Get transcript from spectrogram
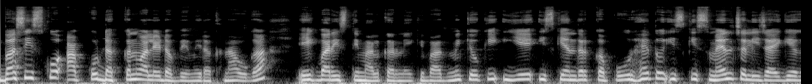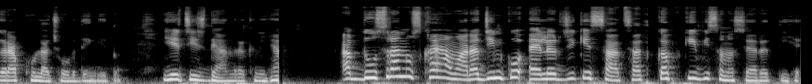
बस इसको आपको ढक्कन वाले डब्बे में रखना होगा एक बार इस्तेमाल करने के बाद में, क्योंकि ये इसके अंदर कपूर है तो इसकी स्मेल चली जाएगी अगर आप खुला छोड़ देंगे तो। ये चीज़ ध्यान रखनी है। अब दूसरा नुस्खा है हमारा, जिनको एलर्जी के साथ साथ कफ की भी समस्या रहती है।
